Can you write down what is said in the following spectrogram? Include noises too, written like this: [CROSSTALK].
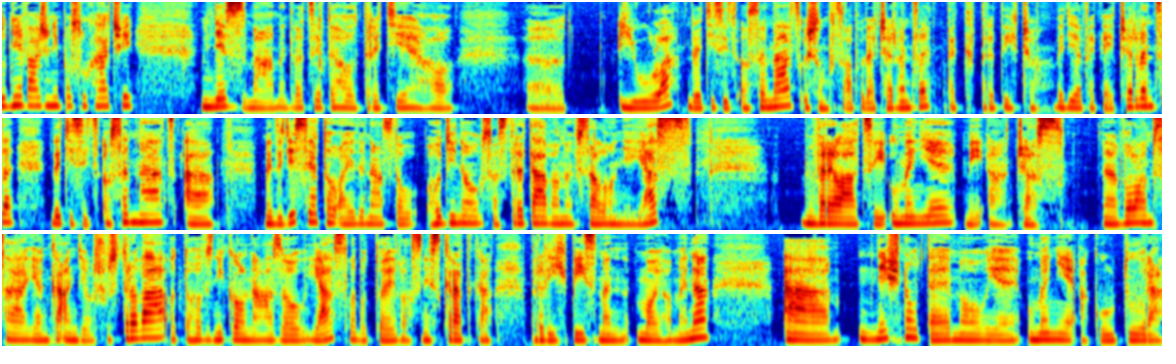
Dobré predpoludne, vážení poslucháči. Dnes máme 23. júla 2018, už som chcela povedať července, tak pre tých, čo vedia, tak aj července 2018 a medzi 10. a 11. hodinou sa stretávame v salóne JAS v relácii Umenie, my a čas. Volám sa Janka Andel Šustrová, od toho vznikol názov JAS, lebo to je vlastne skratka prvých písmen môjho mena. A dnešnou témou je umenie a kultúra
